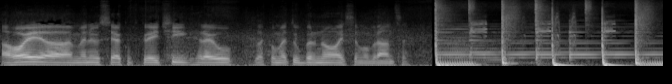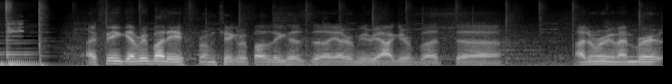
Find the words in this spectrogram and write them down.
Ahoj, eh, jmenuji se Jakub Krejčík, hraju za Kometu Brno a jsem obránce. I think everybody from Czech Republic has uh, Jaromír Jágr, but uh, I don't remember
